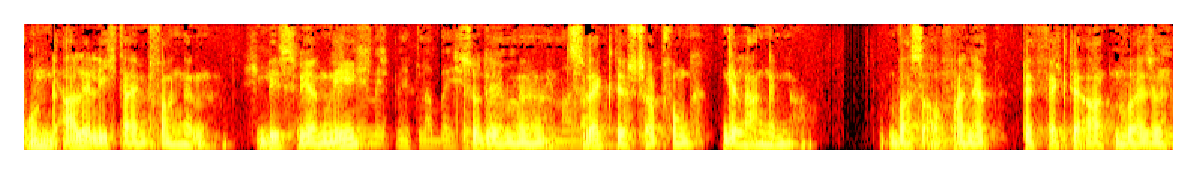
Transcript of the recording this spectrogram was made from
und alle Lichter empfangen, bis wir nicht zu dem äh, Zweck der Schöpfung gelangen, was auf eine perfekte Art und Weise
